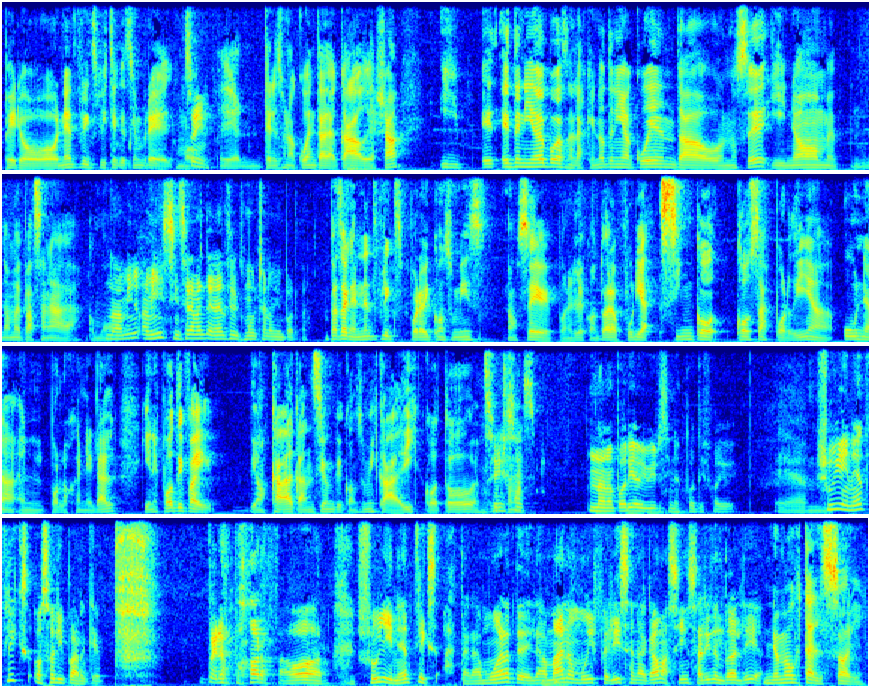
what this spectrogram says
pero Netflix viste que siempre como Sí. eh, tenés una cuenta de acá o de allá y he, he tenido épocas en las que no tenía cuenta o no sé y no me, no me pasa nada. Como... No, a, mí, a mí, sinceramente, Netflix mucho no me importa. Pasa que en Netflix por ahí consumís, no sé, ponerle con toda la furia, cinco cosas por día, una en- por lo general. Y en Spotify, digamos, cada canción que consumís, cada disco, todo es Sí, mucho sí. más. No, no podría vivir sin Spotify hoy. Em, ¿Yuya y Netflix o Sol y Parque? Pff, pero por favor, Yuya y Netflix hasta la muerte de la mano muy feliz en la cama sin salir en todo el día. no me gusta el sol.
